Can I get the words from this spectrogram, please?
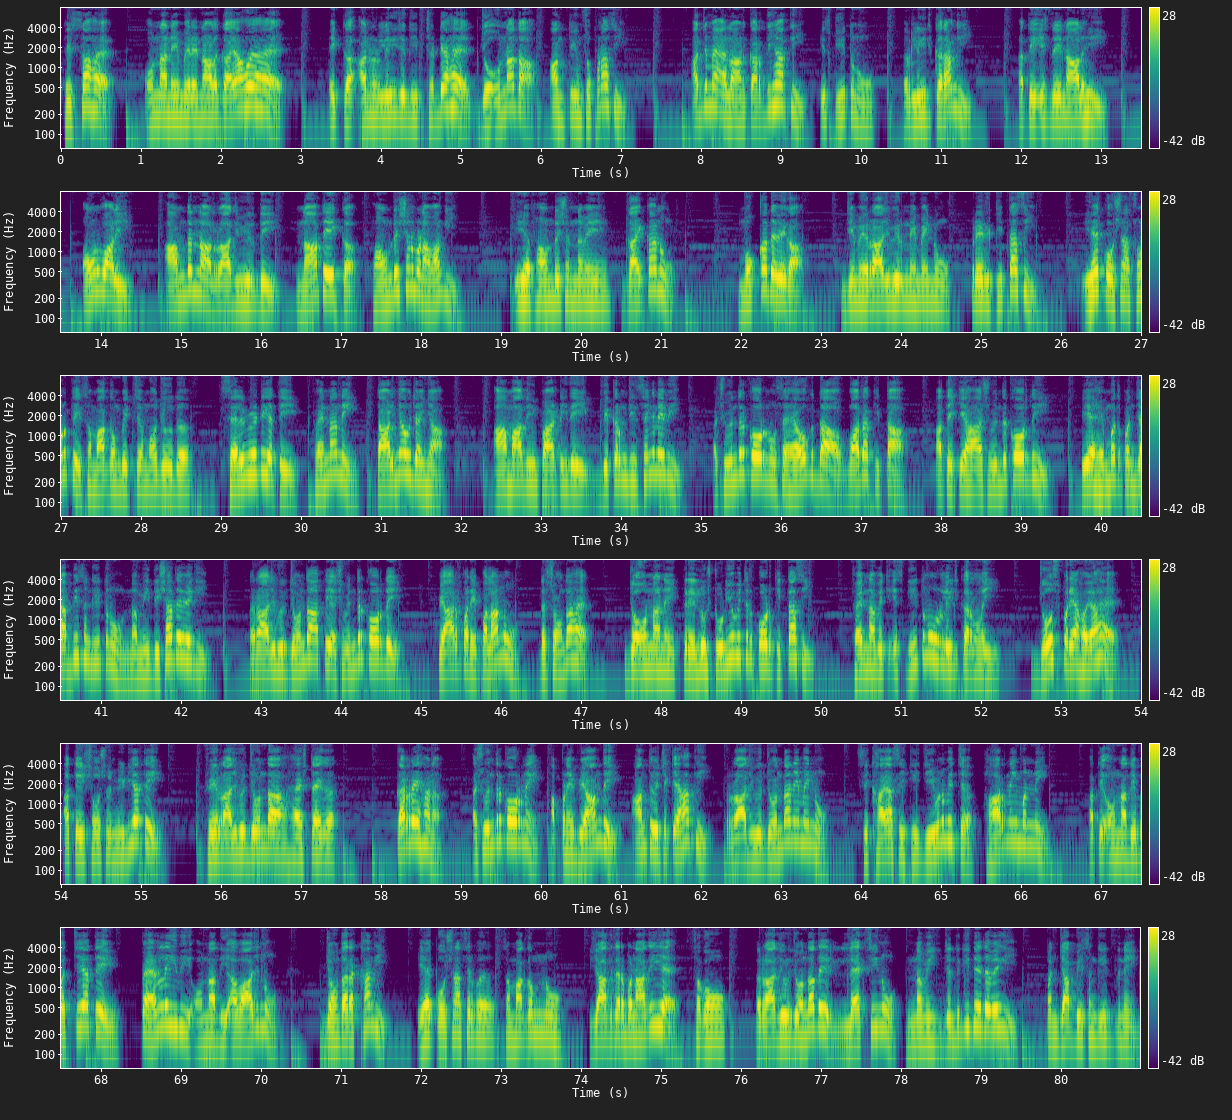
ਹਿੱਸਾ ਹੈ, ਉਹਨਾਂ ਨੇ ਮੇਰੇ ਨਾਲ ਗਾਇਆ ਹੋਇਆ ਹੈ ਇੱਕ ਅਨਰਿਲੀਜ਼ ਗੀਤ ਛੱਡਿਆ ਹੈ, ਜੋ ਉਹਨਾਂ ਦਾ ਅੰਤਿਮ ਸੁਪਨਾ ਸੀ। ਅੱਜ ਮੈਂ ਐਲਾਨ ਕਰਦੀ ਹਾਂ ਕਿ ਇਸ ਗੀਤ ਨੂੰ ਰਿਲੀਜ਼ ਕਰਾਂਗੀ ਅਤੇ ਇਸ ਦੇ ਨਾਲ ਹੀ ਆਉਣ ਵਾਲੀ ਆਮਦਨ ਨਾਲ ਰਾਜਵੀਰ ਦੇ ਨਾਂ ਤੇ ਇੱਕ ਫਾਊਂਡੇਸ਼ਨ ਬਣਾਵਾਂਗੀ। ਇਹ ਫਾਊਂਡੇਸ਼ਨ ਨਵੇਂ ਗਾਇਕਾਂ ਨੂੰ ਮੌਕਾ ਦੇਵੇਗਾ, ਜਿਵੇਂ ਰਾਜਵੀਰ ਨੇ ਮੈਨੂੰ ਪ੍ਰੇਰਿਤ ਕੀਤਾ ਸੀ। ਇਹ ਘੋਸ਼ਣਾ ਸੁਣ ਕੇ ਸਮਾਗਮ ਵਿੱਚ ਮੌਜੂਦ ਸੈਲੀਬ੍ਰਿਟੀ ਅਤੇ ਫੈਨਾਂ ਨੇ ਤਾਲੀਆਂ ਵਜਾਈਆਂ। ਆਮ ਆਦਮੀ ਪਾਰਟੀ ਦੇ ਵਿਕਰਮਜੀਤ ਸਿੰਘ ਨੇ ਵੀ ਅਸ਼ਵਿੰਦਰ ਕੌਰ ਨੂੰ ਸਹਿਯੋਗ ਦਾ ਵਾਅਦਾ ਕੀਤਾ ਅਤੇ ਕਿਹਾ ਅਸ਼ਵਿੰਦਰ ਕੌਰ ਦੀ ਇਹ ਹਿੰਮਤ ਪੰਜਾਬੀ ਸੰਗੀਤ ਨੂੰ ਨਵੀਂ ਦਿਸ਼ਾ ਦੇਵੇਗੀ। ਰਾਜਵੀਰ ਜਵੰਦਾ ਅਤੇ ਅਸ਼ਵਿੰਦਰ ਕੌਰ ਦੇ ਪਿਆਰ ਭਰੇ ਪਲਾਂ ਨੂੰ ਦਰਸਾਉਂਦਾ ਹੈ, ਜੋ ਉਹਨਾਂ ਨੇ ਘਰੇਲੂ ਸਟੂਡੀਓ ਵਿੱਚ ਰਿਕਾਰਡ ਕੀਤਾ ਸੀ। ਫੈਨਾਂ ਵਿੱਚ ਇਸ ਗੀਤ ਨੂੰ ਰਿਲੀਜ਼ ਕਰਨ ਲਈ ਜੋਸ਼ ਭਰਿਆ ਹੋਇਆ ਹੈ ਅਤੇ ਸੋਸ਼ਲ ਮੀਡੀਆ ਤੇ ਫਿਰ ਰਾਜਵੀਰ ਜਵੰਦਾ ਹੈਸ਼ਟੈਗ ਕਰ ਰਹੇ ਹਨ। ਅਸ਼ਵਿੰਦਰ ਕੌਰ ਨੇ ਆਪਣੇ ਬਿਆਨ ਦੇ ਅੰਤ ਵਿੱਚ ਕਿਹਾ ਕਿ ਰਾਜਵੀਰ ਜਵੰਦਾ ਨੇ ਮੈਨੂੰ ਸਿਖਾਇਆ ਸੀ ਕਿ ਜੀਵਨ ਵਿੱਚ ਹਾਰ ਨਹੀਂ ਮੰਨਣੀ ਅਤੇ ਉਹਨਾਂ ਦੇ ਬੱਚੇ ਅਤੇ ਭੈਣ ਲਈ ਵੀ ਉਹਨਾਂ ਦੀ ਆਵਾਜ਼ ਨੂੰ ਜਿਉਂਦਾ ਰੱਖਾਂਗੀ। ਇਹ ਘੋਸ਼ਣਾ ਸਿਰਫ ਸਮਾਗਮ ਨੂੰ ਯਾਦਗਾਰ ਬਣਾ ਗਈ ਹੈ। ਸਗੋਂ ਰਾਜਵੀਰ ਜਵੰਦਾ ਦੇ ਲੈਕਸੀ ਨੂੰ ਨਵੀਂ ਜ਼ਿੰਦਗੀ ਦੇ ਦੇਵੇਗੀ। ਪੰਜਾਬੀ ਸੰਗੀਤ ਨੇ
